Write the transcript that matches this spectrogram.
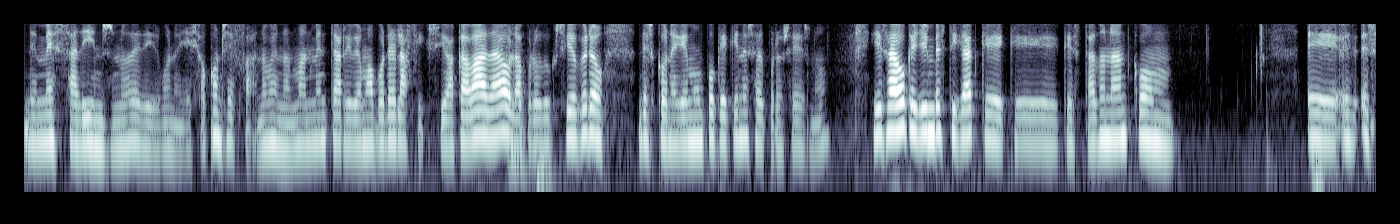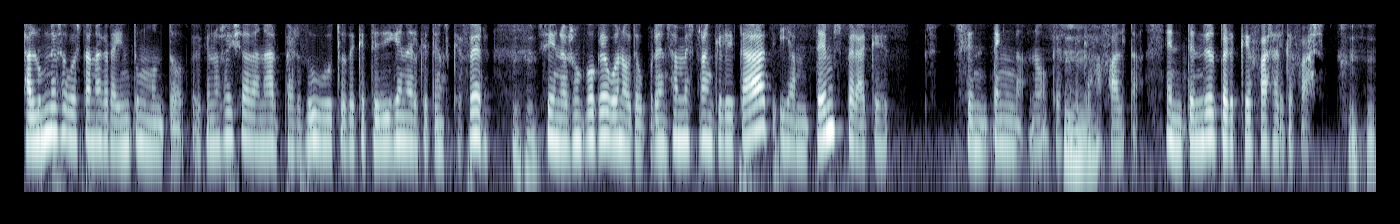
de més a dins, no? de dir, bueno, i això com se fa? No? Bé, normalment arribem a veure la ficció acabada o la producció, però desconeguem un poc quin és el procés. No? I és algo que jo he investigat que, que, que està donant com... Eh, els alumnes ho estan agraint un muntó, perquè no és això d'anar perdut o de que te diguen el que tens que fer, uh -huh. sinó és un poc que, bueno, t'ho prens amb més tranquil·litat i amb temps per a que s'entenga, no? que és el que mm. fa falta. Entendre el per què fas el que fas. Uh -huh.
